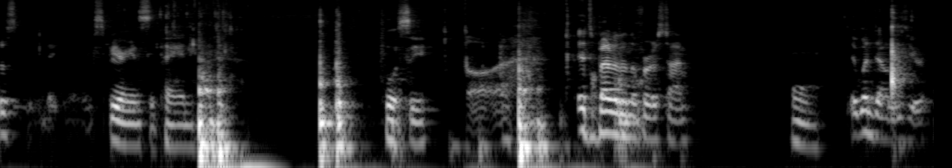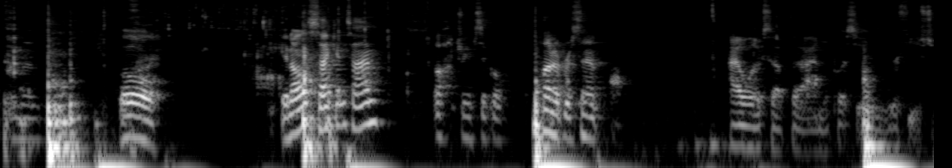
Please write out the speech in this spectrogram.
Just experience the pain. Pussy. Uh, it's better than the first time. Oh. It went down easier. And then, Oh. You know, second time. oh, dreamsicle, hundred percent. I will accept that I'm a pussy. and Refuse to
